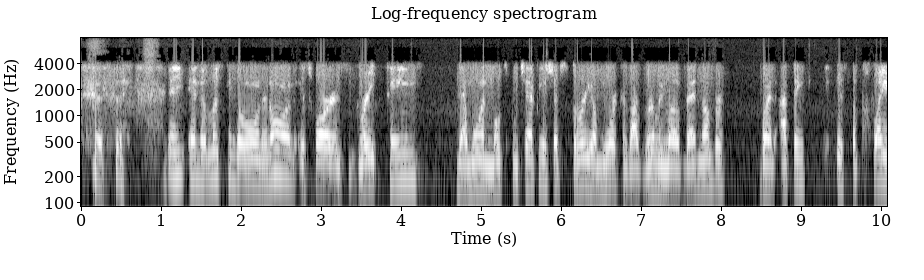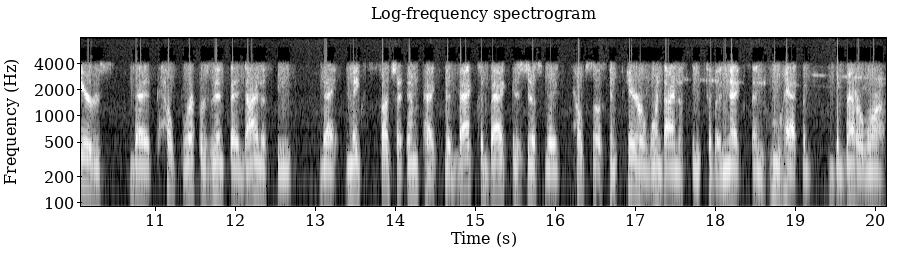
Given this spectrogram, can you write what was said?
and, and the list can go on and on as far as great teams that won multiple championships, three or more, because I really love that number. But I think it's the players that help represent that dynasty that makes such an impact. The back to back is just what helps us compare one dynasty to the next and who had the, the better run.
